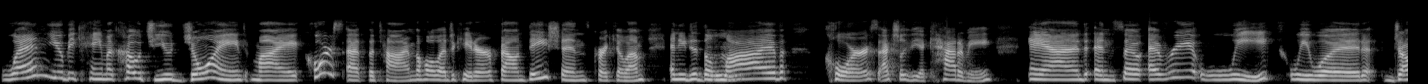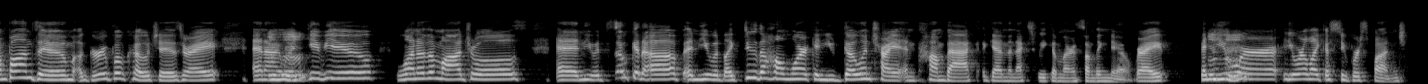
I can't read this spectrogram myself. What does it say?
when you became a coach, you joined my course at the time, the Whole Educator Foundations curriculum, and you did the mm-hmm. live course, actually the academy. And and so every week we would jump on Zoom, a group of coaches, right? And mm-hmm. I would mm-hmm. give you one of the modules and you would soak it up and you would like do the homework and you'd go and try it and come back again the next week and learn something new, right? And mm-hmm. you were you were like a super sponge.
